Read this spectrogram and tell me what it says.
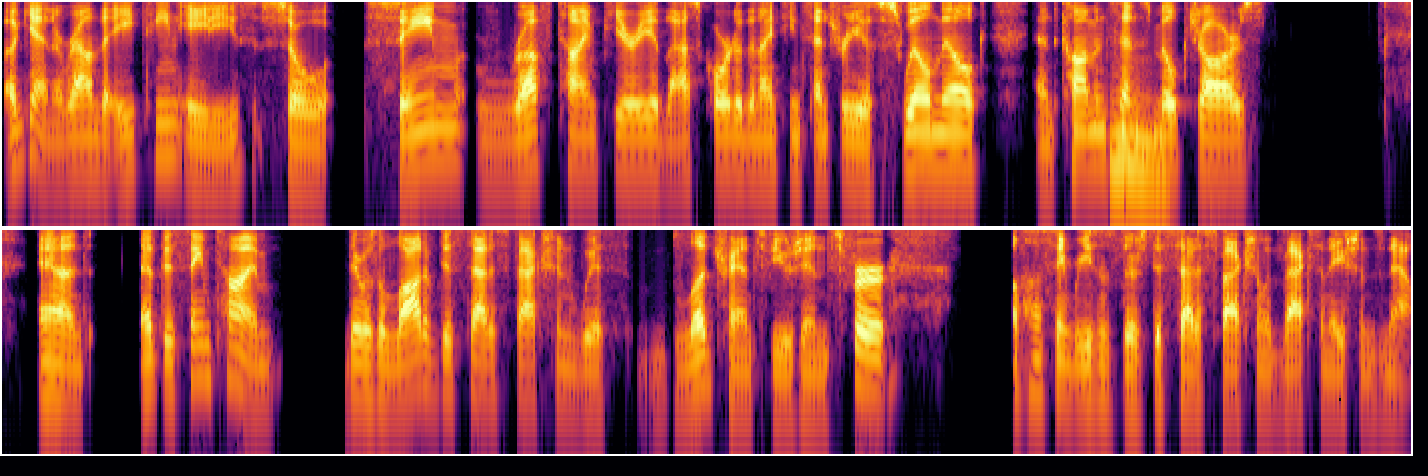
again around the 1880s, so same rough time period, last quarter of the 19th century, of swill milk and common sense mm. milk jars. And at the same time, there was a lot of dissatisfaction with blood transfusions for a lot of the same reasons there's dissatisfaction with vaccinations now.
